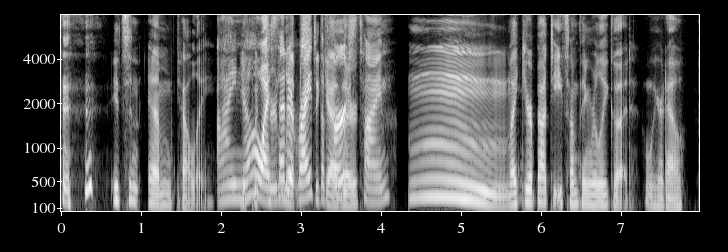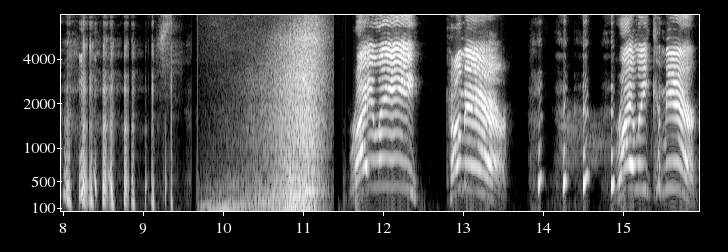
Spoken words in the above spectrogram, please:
it's an M, Kelly. I know. I said it lips right the first time. Mmm, like you're about to eat something really good. Weirdo. Riley, come here. Riley, come here.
